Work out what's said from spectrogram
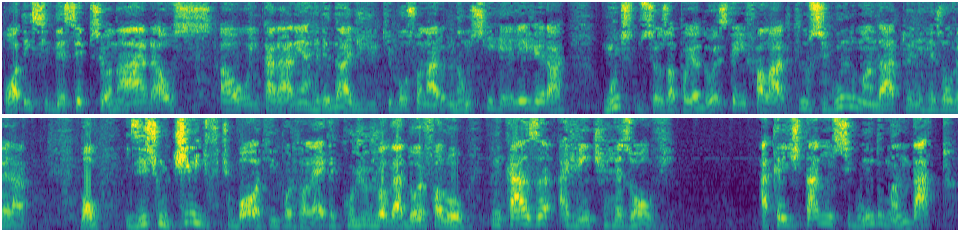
podem se decepcionar aos, ao encararem a realidade de que Bolsonaro não se reelegerá. Muitos dos seus apoiadores têm falado que no segundo mandato ele resolverá. Bom, existe um time de futebol aqui em Porto Alegre cujo jogador falou: em casa a gente resolve. Acreditar num segundo mandato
